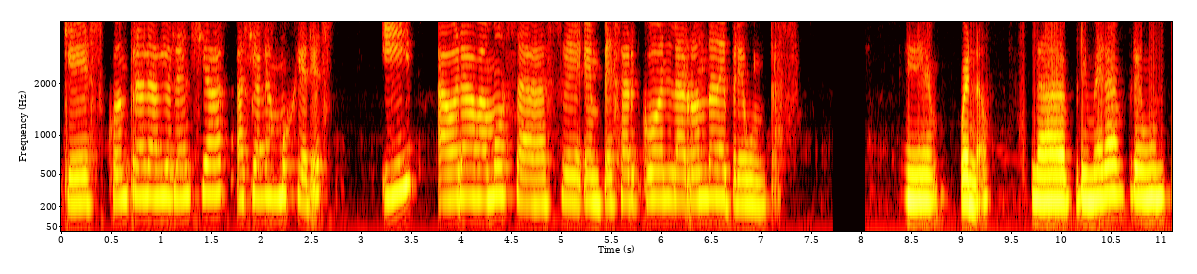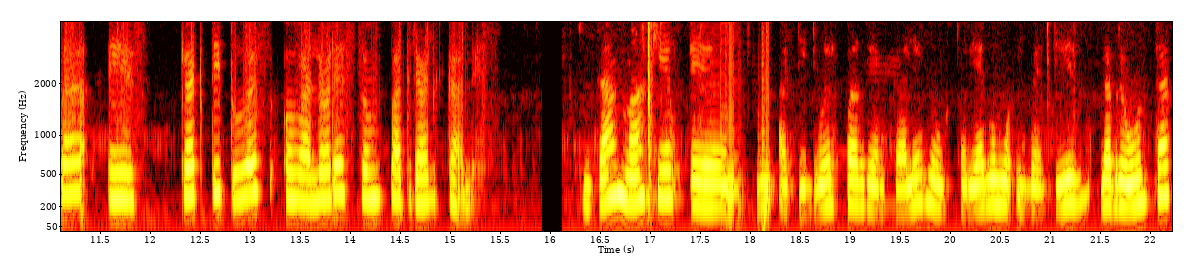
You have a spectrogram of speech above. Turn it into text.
que es contra la violencia hacia las mujeres y ahora vamos a empezar con la ronda de preguntas. Eh, bueno, la primera pregunta es, ¿qué actitudes o valores son patriarcales? Quizás más que eh, actitudes patriarcales, me gustaría como invertir la pregunta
